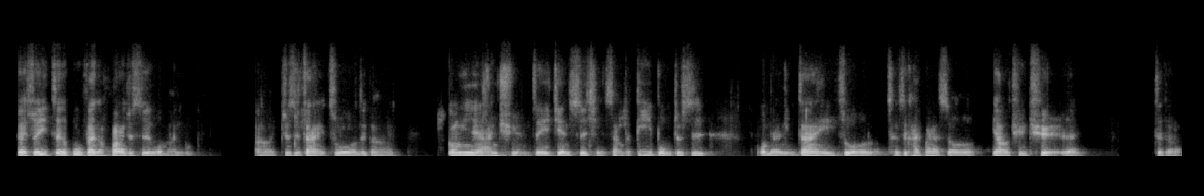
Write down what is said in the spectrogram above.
对，所以这个部分的话，就是我们呃，就是在做这个工业安全这一件事情上的第一步，就是我们在做城市开发的时候，要去确认这个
